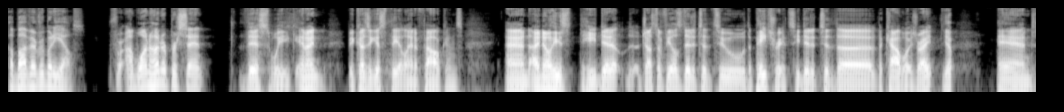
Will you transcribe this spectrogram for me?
above everybody else. for uh, 100% this week, and I because he gets the Atlanta Falcons, and I know he's he did it. Justin Fields did it to to the Patriots. He did it to the the Cowboys, right? Yep. And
